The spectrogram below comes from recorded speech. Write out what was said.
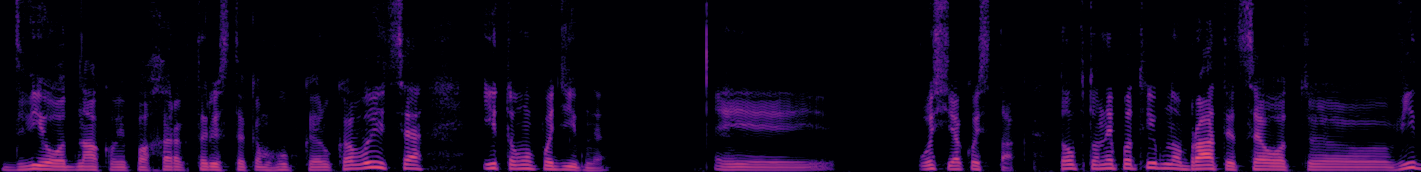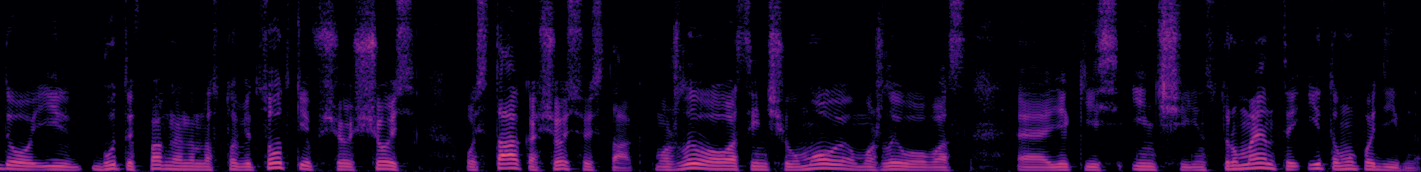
дві однакові по характеристикам губка і рукавиця і тому подібне. Е, ось якось так. Тобто не потрібно брати це от е, відео і бути впевненим на 100%, що щось ось так, а щось ось так. Можливо, у вас інші умови, можливо, у вас е, якісь інші інструменти і тому подібне.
